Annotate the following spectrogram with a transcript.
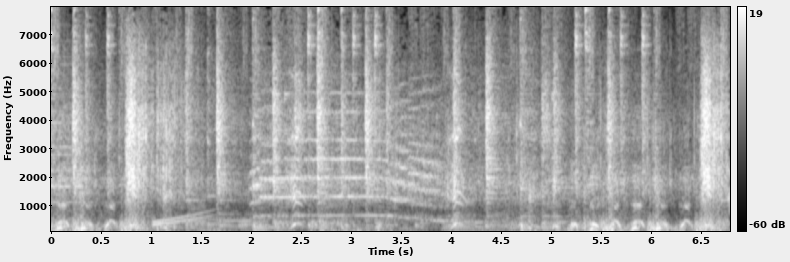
Ha ha ha ha!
